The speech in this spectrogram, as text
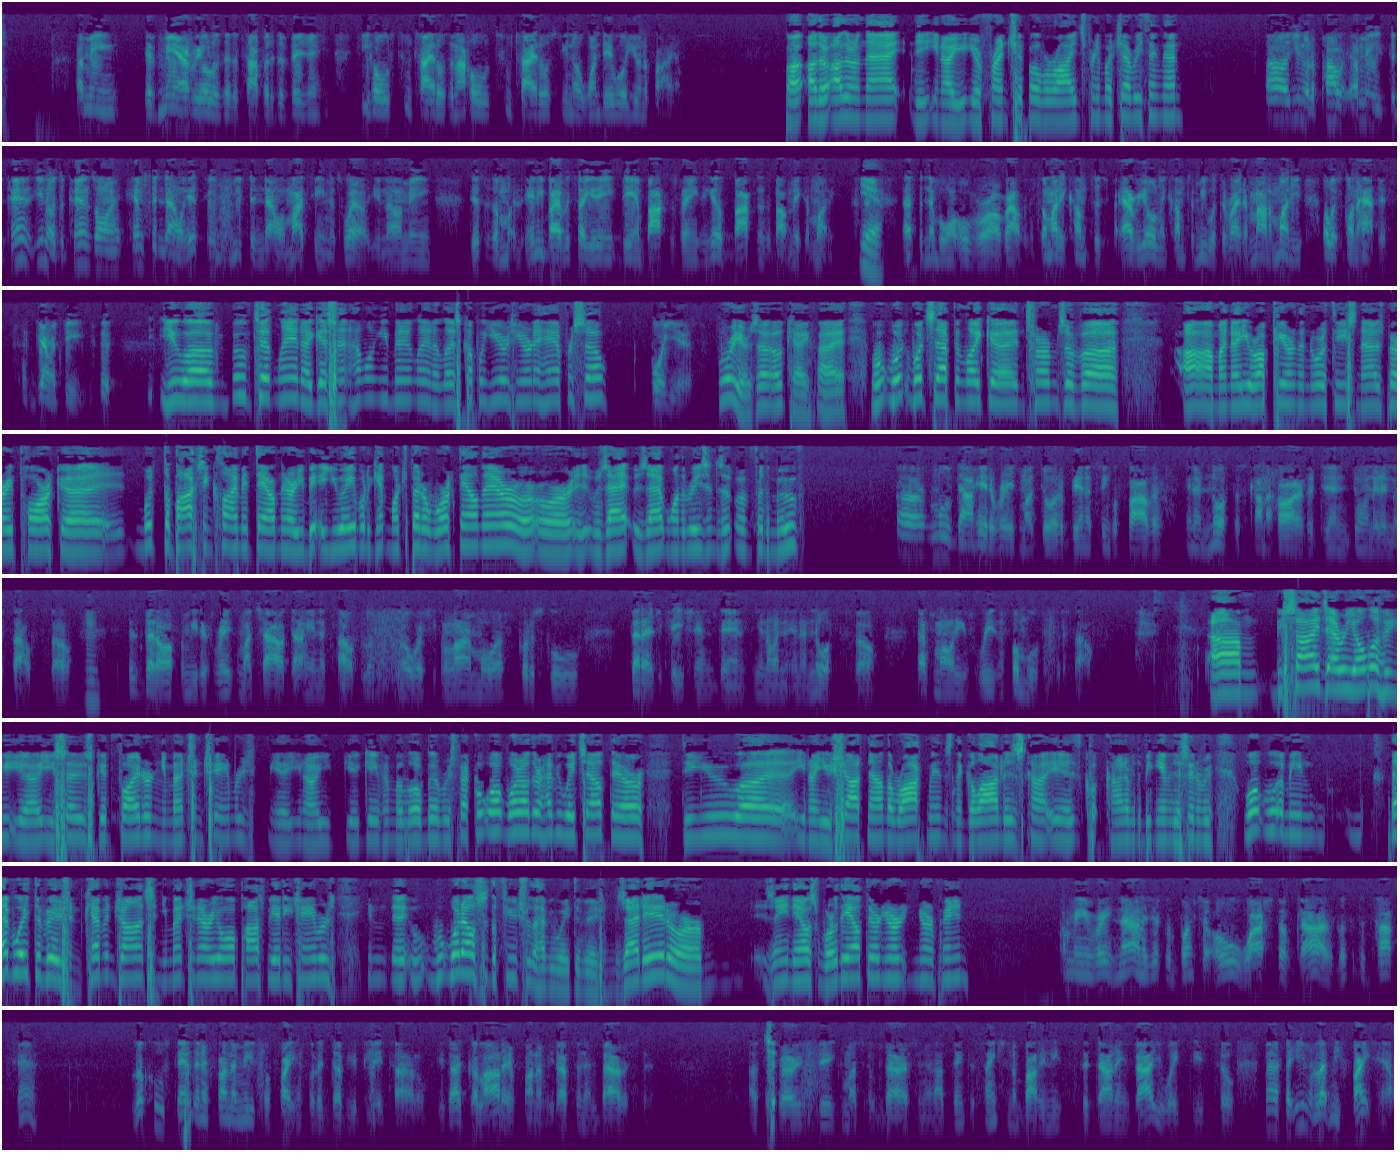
I mean, if me and Arreola is at the top of the division, he holds two titles and I hold two titles. You know, one day we'll unify him. But other other than that, the, you know, your friendship overrides pretty much everything. Then. Uh, you know, the poli- I mean, depends. You know, it depends on him sitting down with his team and me sitting down with my team as well. You know, I mean, this is a anybody would tell you they ain't, they in boxing for anything else. Boxing is about making money. Yeah. That's the number one overall route. If somebody comes to Arreola and come to me with the right amount of money, oh, it's going to happen, guaranteed. You uh, moved to Atlanta, I guess. How long you been in Atlanta? Last couple of years, year and a half or so? Four years. Four years. Oh, okay. Uh, what, what's that been like uh, in terms of? Uh, um, I know you're up here in the Northeast, in Asbury Park. Uh, what's the boxing climate down there? Are you, are you able to get much better work down there, or, or was that was that one of the reasons for the move? Uh, moved down here to raise my daughter. Being a single father in the North is kind of harder than doing it in the South. So mm it's better off for me to raise my child down here in the south, little know where she can learn more, go to school, better education than you know in, in the north. So that's my only reason for moving to the south. Um, besides Arreola, who you, uh, you said is a good fighter, and you mentioned Chambers, you, you know, you, you gave him a little bit of respect. But what what other heavyweights out there do you uh, you know you shot down the Rahmans and the Golotas kind of, kind of at the beginning of this interview? What I mean, that weight division, Kevin Johnson, you mentioned Arreola, possibly Eddie Chambers. Uh, what else is the future of the heavyweight division? Is that it, or is anything else worthy out there in your in your opinion? I mean, right now it's just a bunch of old, washed-up guys. Look at the top ten. Look who's standing in front of me for fighting for the WBA title. You got Golota in front of me. That's an embarrassment. That's a very big, much embarrassment. I think the sanctioning body needs to sit down and evaluate these two. Man, if they even let me fight him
